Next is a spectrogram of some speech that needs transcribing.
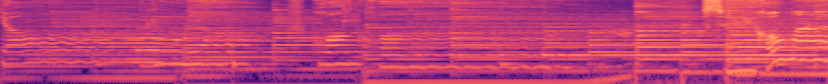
摇摇晃晃，随后慢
